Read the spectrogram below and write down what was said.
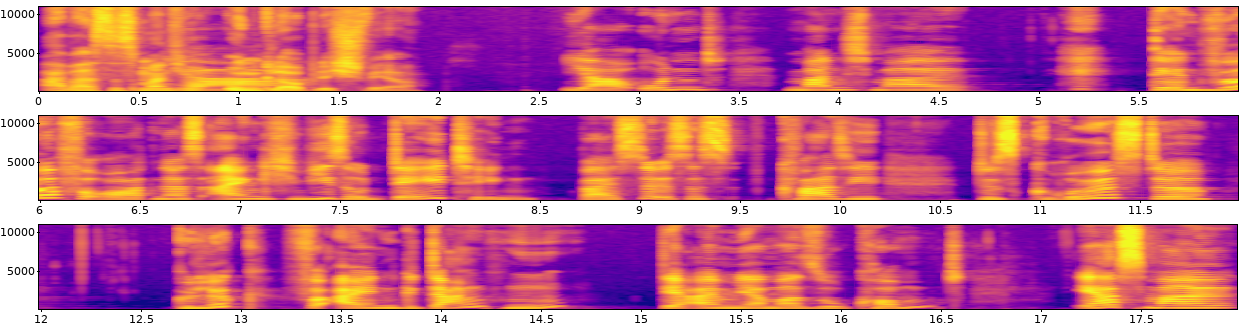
Aber es ist manchmal Ja. unglaublich schwer. Ja, und manchmal, der Entwürfeordner ist eigentlich wie so Dating. Weißt du, es ist quasi das größte Glück für einen Gedanken, der einem ja mal so kommt, erstmal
